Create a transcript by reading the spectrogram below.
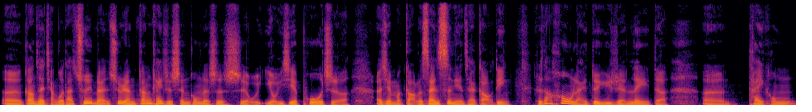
呃刚才讲过，它虽然虽然刚开始升空的是是有有一些波折，而且我们搞了三四年才搞定，可是它后来对于人类的呃太空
